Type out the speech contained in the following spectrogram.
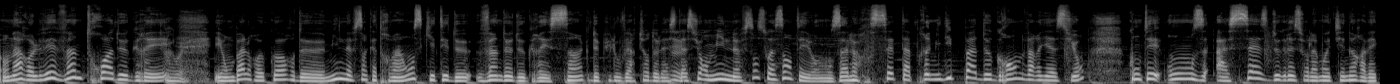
On a relevé 23 degrés Ah et on bat le record de 1991 qui était de 22 degrés 5 depuis l'ouverture de la Hmm. station en 1971. Alors, cet après-midi, pas de grande variation. Comptez 11 à 16 degrés sur la moitié nord avec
